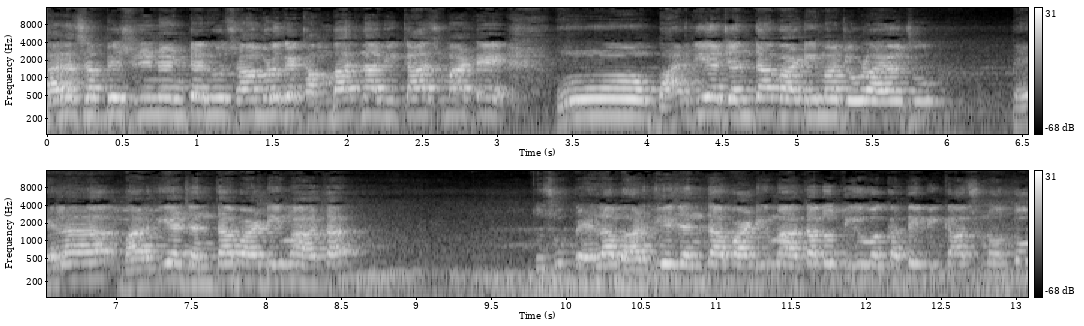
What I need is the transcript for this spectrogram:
ધારાસભ્યશ્રીનો ઇન્ટરવ્યૂ સાંભળ્યો કે ખંભાતના વિકાસ માટે હું ભારતીય જનતા પાર્ટીમાં જોડાયો છું. પહેલાં ભારતીય જનતા પાર્ટીમાં હતા. તો શું પહેલા ભારતીય જનતા પાર્ટીમાં હતા તો તે વખતે વિકાસ નહોતો?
